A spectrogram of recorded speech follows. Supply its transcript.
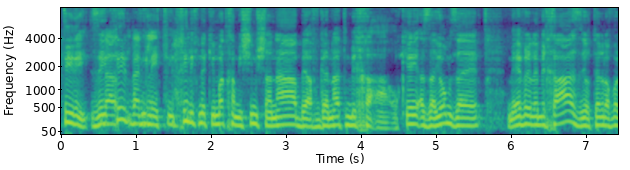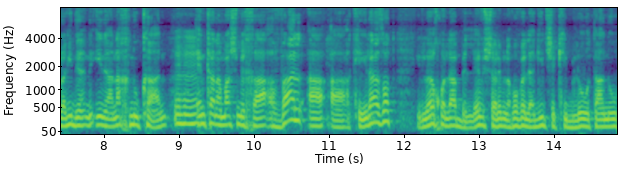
תראי, זה התחיל, באנגלית? זה התחיל לפני כמעט 50 שנה בהפגנת מחאה, אוקיי? אז היום זה, מעבר למחאה, זה יותר לבוא להגיד, הנה, אנחנו כאן, mm-hmm. אין כאן ממש מחאה, אבל הקהילה הזאת, היא לא יכולה בלב שלם לבוא ולהגיד שקיבלו אותנו,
